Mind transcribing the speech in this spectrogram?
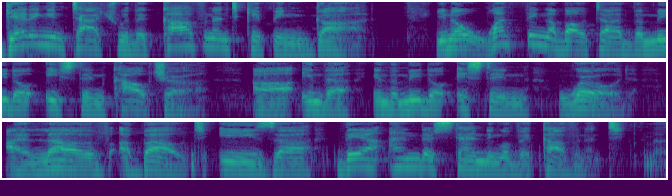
getting in touch with the covenant keeping God. You know, one thing about uh, the Middle Eastern culture, uh, in, the, in the Middle Eastern world, I love about is uh, their understanding of a covenant. Amen.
